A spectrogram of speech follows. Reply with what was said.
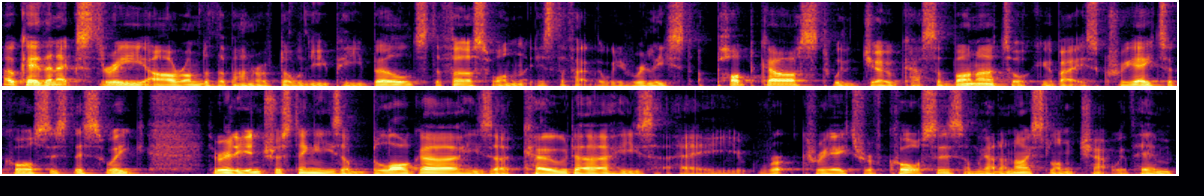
Okay, the next three are under the banner of WP Builds. The first one is the fact that we released a podcast with Joe Casabona talking about his creator courses this week. It's really interesting. He's a blogger, he's a coder, he's a creator of courses, and we had a nice long chat with him.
